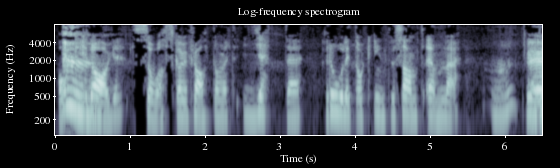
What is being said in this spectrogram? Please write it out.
Och idag så ska vi prata om ett jätteroligt och intressant ämne. Mm. Vill, Eh,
